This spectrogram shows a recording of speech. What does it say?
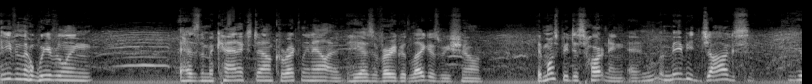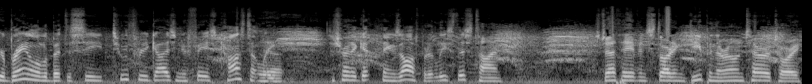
even though Weaverling has the mechanics down correctly now, and he has a very good leg, as we've shown. It must be disheartening, and maybe jogs your brain a little bit to see two, three guys in your face constantly Yeah. to try to get things off. But at least this time, Strath Haven starting deep in their own territory.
